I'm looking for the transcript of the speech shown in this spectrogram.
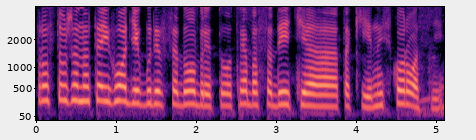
просто вже на той год, як буде все добре, то треба садити е, такі низькорослі. І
